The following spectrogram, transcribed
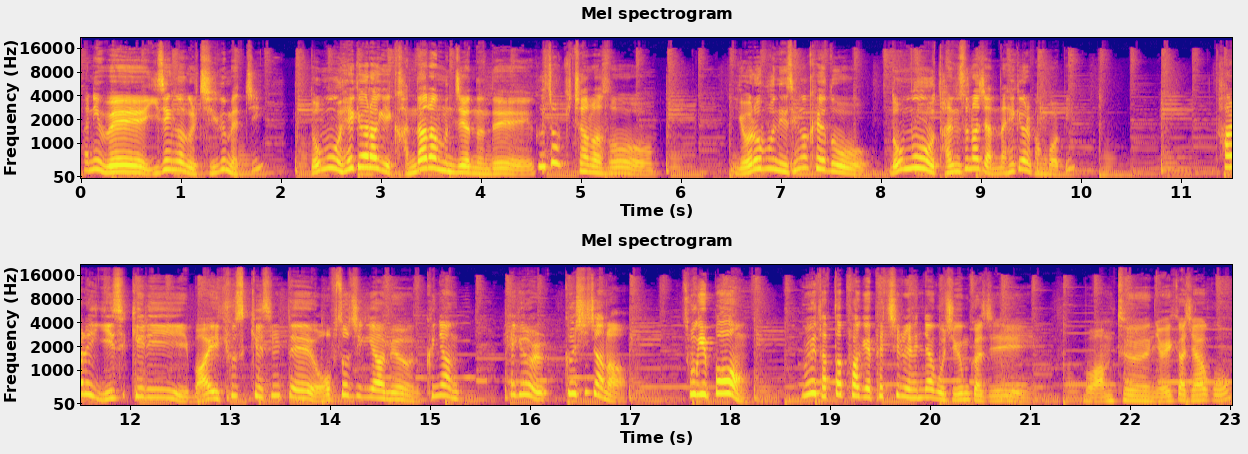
아니 왜 이 생각을 지금 했지? 너무 해결하기 간단한 문제였는데 그저 귀찮아서 여러분이 생각해도 너무 단순하지 않나 해결 방법이? 타릭 이 스킬이 마이 Q 스킬 쓸 때 없어지게 하면 그냥 해결 끝이잖아 속이 뻥! 왜 답답하게 패치를 했냐고 지금까지 뭐 암튼 여기까지 하고.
